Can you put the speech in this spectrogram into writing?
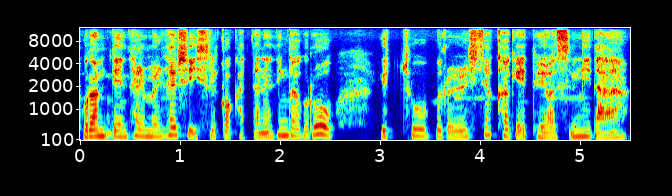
보람된 삶을 살 수 있을 것 같다는 생각으로 유튜브를 시작하게 되었습니다.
